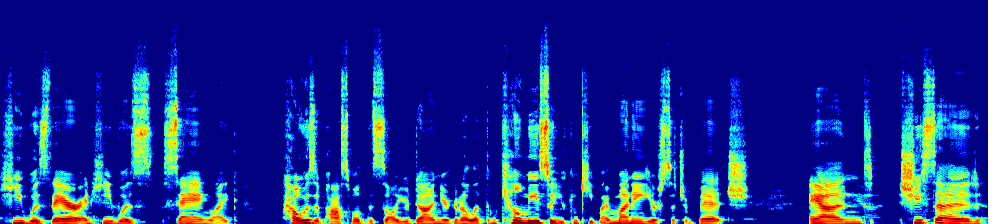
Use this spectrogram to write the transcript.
he was there and he was saying like how is it possible this is all you're done? You're going to let them kill me so you can keep my money? You're such a bitch. And she said,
